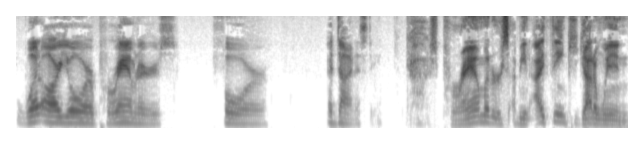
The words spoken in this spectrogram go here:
What are your parameters for a dynasty? Gosh, parameters. I mean, I think you got to win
